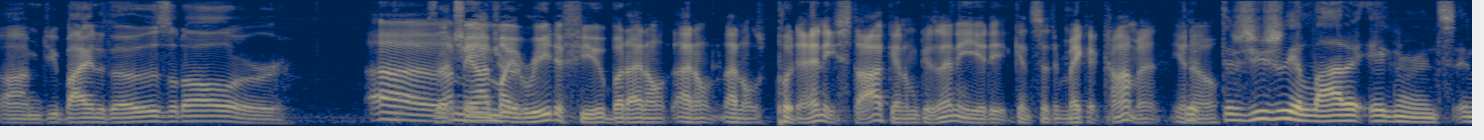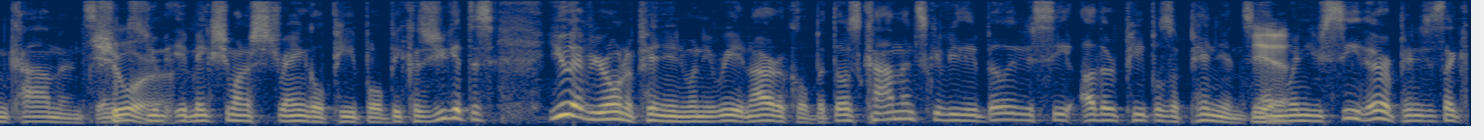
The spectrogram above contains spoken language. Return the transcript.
Um, do you buy into those at all, or Uh, I mean, I change might your- read a few, but I don't, I don't, I don't put any stock in them because any idiot can sit and make a comment. You There- know, There's usually a lot of ignorance in comments. and Sure. you- it makes you want to strangle people because you get this. You have your own opinion when you read an article, but those comments give you the ability to see other people's opinions. Yeah. And when you see their opinions, it's like,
